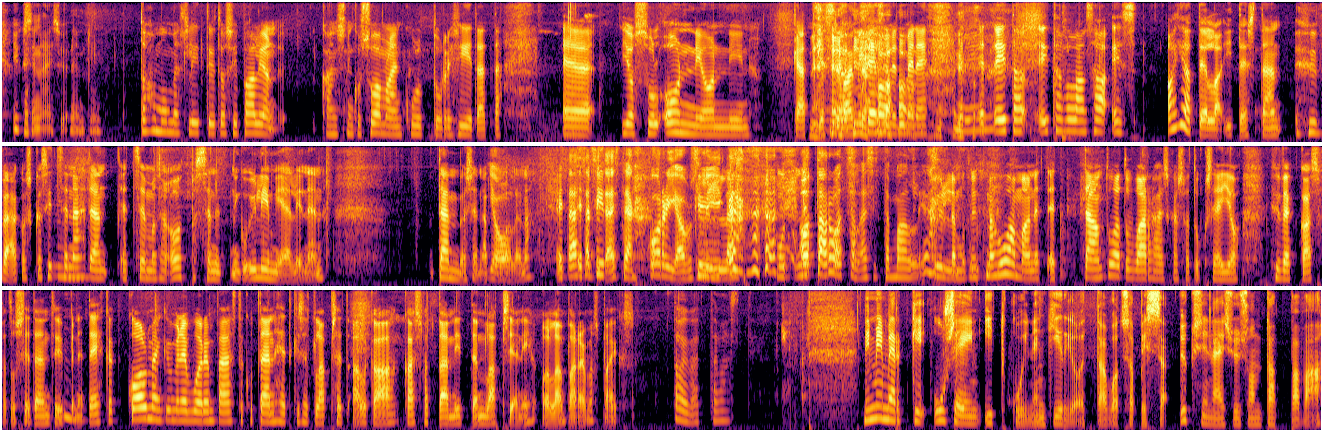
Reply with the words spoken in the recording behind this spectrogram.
yksinäisyyden tunne. Tuohon mun mielestä liittyy tosi paljon kans niinku suomalainen kulttuuri siitä, että ää, jos sul onni on, niin kätkessä vai miten se nyt menee. Et ei, ta, ei tavallaan saa edes ajatella itsestään hyvää, koska sitten se mm. nähdään, että semmoisen, ootpas se nyt niinku ylimielinen tämmöisenä Joo. puolena. Et, Tässä et pitäisi tehdä korjausliike. Mut, Ottaa ruotsalaisista mallia. Kyllä, mutta nyt mä huomaan, että, että tämä on tuotu varhaiskasvatukseen jo hyvekasvatus ja tämän tyyppinen. Mm. ehkä 30 vuoden päästä, kun tämänhetkiset lapset alkaa kasvattaa niiden lapsia, niin ollaan paremmassa paikassa. Toivottavasti. Nimimerkki Usein itkuinen kirjoittaa WhatsAppissa, yksinäisyys on tappavaa.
